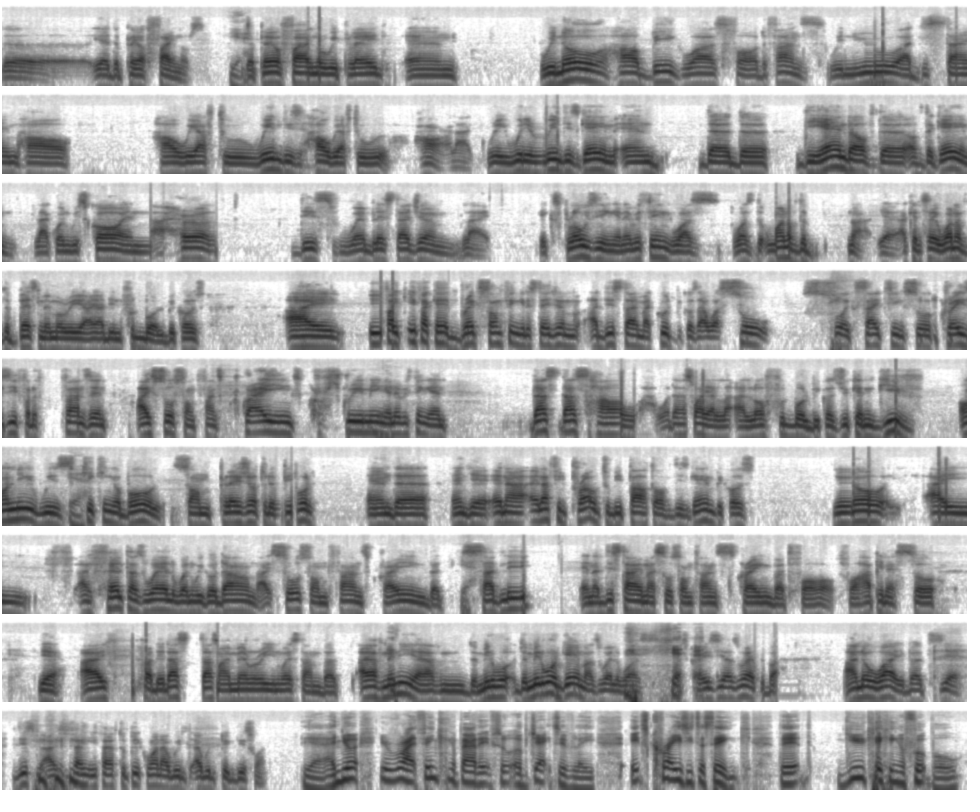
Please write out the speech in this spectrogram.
the yeah the playoff finals. Yeah. The playoff final we played, and we know how big was for the fans. We knew at this time how how we have to win this, how we have to hard. Like we really win this game, and the the the end of the of the game, like when we score, and I heard this Wembley Stadium like exploding and everything was was the one of the nah, yeah I can say one of the best memory I had in football because I if I if I can break something in the stadium at this time I could because I was so so exciting so crazy for the fans and I saw some fans crying screaming and everything and that's that's how well, that's why I, I love football because you can give only with yeah. kicking a ball some pleasure to the people and uh, and yeah and I, and I feel proud to be part of this game because you know I I felt as well when we go down I saw some fans crying but yeah. sadly and at this time I saw some fans crying but for for happiness so yeah, I probably that's that's my memory in West Ham. But I have many. I have the Millwall the Millwall game as well was, yeah. was crazy as well. But I know why. But yeah, this I think if I have to pick one, I will I would pick this one. Yeah, and you're you're right. Thinking about it sort of objectively, it's crazy to think that you kicking a football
